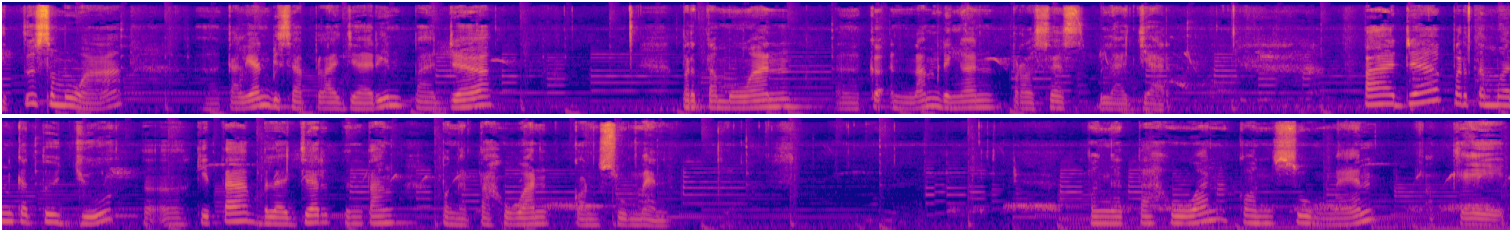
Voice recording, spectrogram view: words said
itu semua uh, kalian bisa pelajarin pada pertemuan uh, keenam dengan proses belajar. Pada pertemuan ketujuh, kita belajar tentang pengetahuan konsumen. Pengetahuan konsumen, oke,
